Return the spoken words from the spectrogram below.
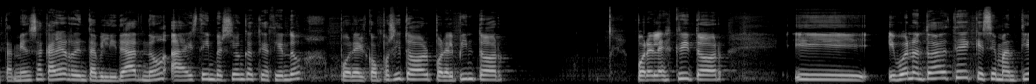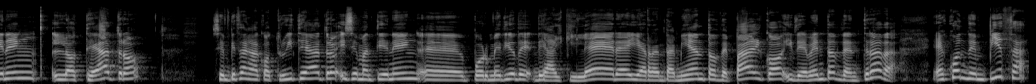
también sacarle rentabilidad, ¿no? A esta inversión que estoy haciendo por el compositor, por el pintor, por el escritor. Y, y bueno, entonces que se mantienen los teatros se empiezan a construir teatros y se mantienen eh, por medio de, alquileres y arrendamientos de palcos y de ventas de entrada. Es cuando empieza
